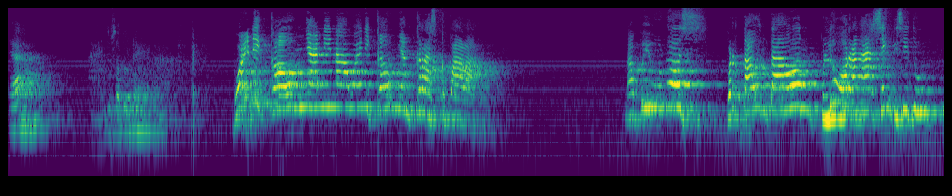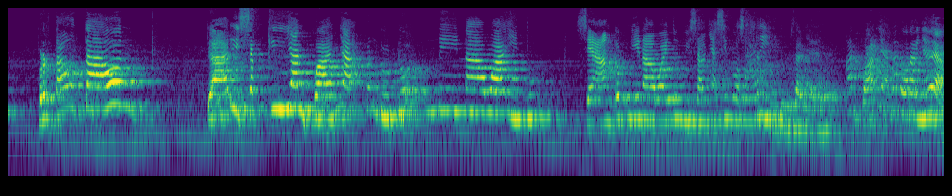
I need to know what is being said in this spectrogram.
Ya. Nah, itu satu daerah. Wah ini kaumnya Ninawa ini kaum yang keras kepala. Nabi Yunus bertahun-tahun belum orang asing di situ. Bertahun-tahun dari sekian banyak penduduk Ninawa itu. Saya anggap Ninawa itu misalnya Singosari itu misalnya ya. Kan banyak kan orangnya ya.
